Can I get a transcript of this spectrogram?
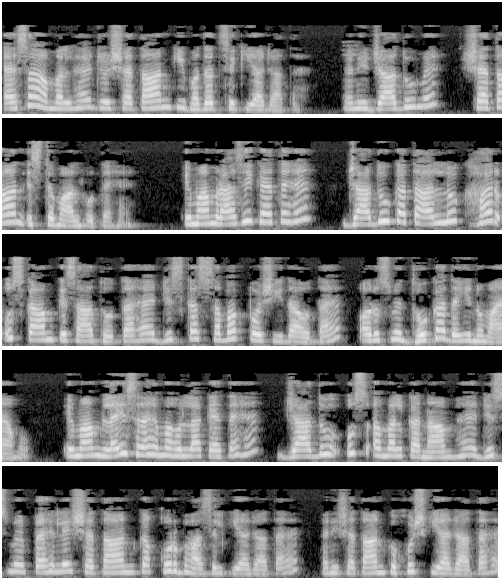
ایسا عمل ہے جو شیتان کی مدد سے کیا جاتا ہے۔ یعنی جادو میں شیتان استعمال ہوتے ہیں۔ امام راضی کہتے ہیں جادو کا تعلق ہر اس کام کے ساتھ ہوتا ہے جس کا سبب پوشیدہ ہوتا ہے اور اس میں دھوکہ دہی نمایاں ہو۔ امام لئیس رحم اللہ کہتے ہیں، جادو اس عمل کا نام ہے جس میں پہلے شیتان کا قرب حاصل کیا جاتا ہے یعنی شیتان کو خوش کیا جاتا ہے،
